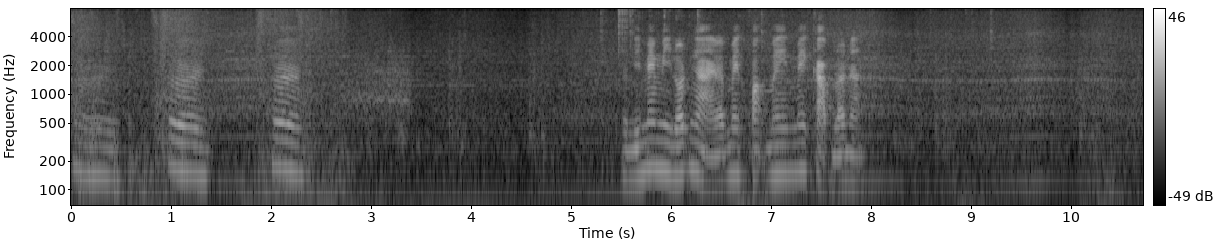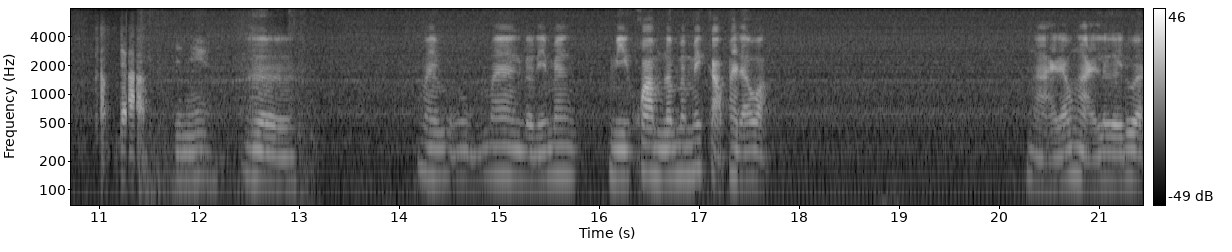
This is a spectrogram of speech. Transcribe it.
เฮ้ย เฮ้ย เฮ้ยเดี๋ยว นี้แม่งมีรถหงายแล้วไม่ควักไม่ไม่กลับแล้วนะขับยากทีนี้เออไม่แม่งเดี๋ยวนี้แม่งมีความแล้วมันไม่กลับให้แล้วอะหงายแล้วหงายเลยด้วย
